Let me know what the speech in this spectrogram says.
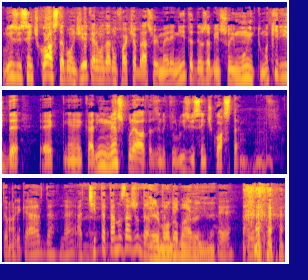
Luiz Vicente Costa, bom dia, quero mandar um forte abraço à irmã Erenita, Deus abençoe muito, uma querida. É, é, carinho imenso por ela, está dizendo aqui o Luiz Vicente Costa. Uhum. Muito ah. obrigada. Né? A Tita está nos ajudando. É irmão também. da Marne, né? É, é.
